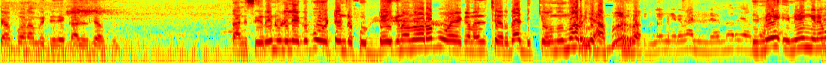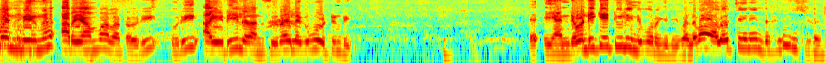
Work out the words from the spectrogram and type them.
ഷാപ്പ് കാണാൻ പറ്റിയത് കള്ള ഷാപ്പ് തൻസീറിന്റെ ഉള്ളിലേക്ക് പോയിട്ടുണ്ട്. ഫുഡ് കഴിക്കണമെന്ന് പറഞ്ഞാൽ പോയേക്കണം. ചെറുത് അടിക്കുമെന്നൊന്നും അറിയാൻ പാടില്ല. ഇനി ഇനി എങ്ങനെ വന്നേന്ന് അറിയാൻ പാടില്ല കേട്ടോ ഒരു ഒരു ഐഡിയ ഇല്ല. തൻസീർ അതിലേക്ക് പോയിട്ടുണ്ട്. എന്റെ വണ്ടി കയറ്റൂല ഇനി പുറകിൽ. വല്ല വാള വെച്ചാൽ എന്റെ ഇരിക്കും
